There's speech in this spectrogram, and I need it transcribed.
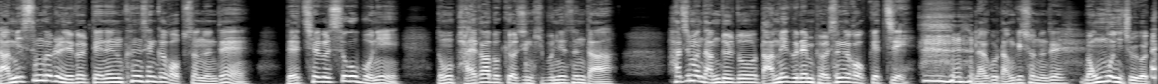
남이 쓴 글을 읽을 때는 큰 생각 없었는데 내 책을 쓰고 보니 너무 발가벗겨진 기분이 든다. 하지만 남들도 남의 글엔 별 생각 없겠지. 라고 남기셨는데 명문이죠 이것도.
